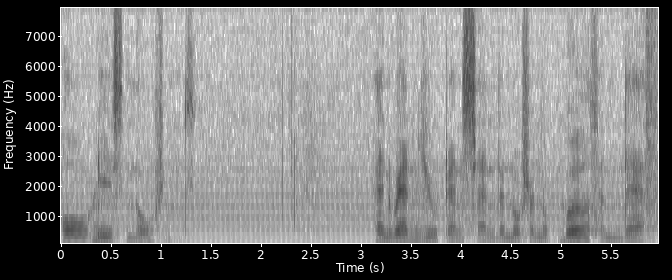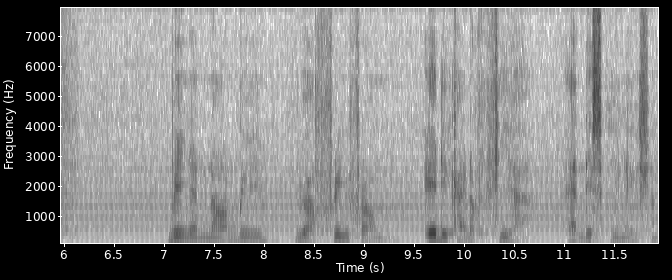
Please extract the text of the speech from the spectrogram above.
all these notions. And when you transcend the notion of birth and death, being and non-being, you are free from any kind of fear and discrimination.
